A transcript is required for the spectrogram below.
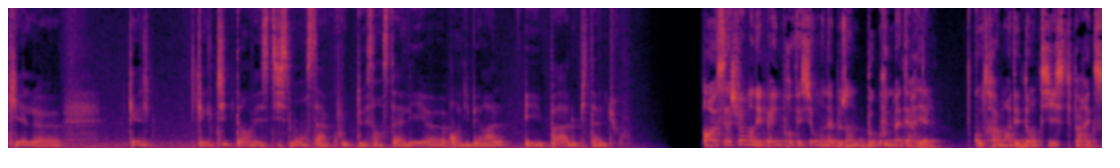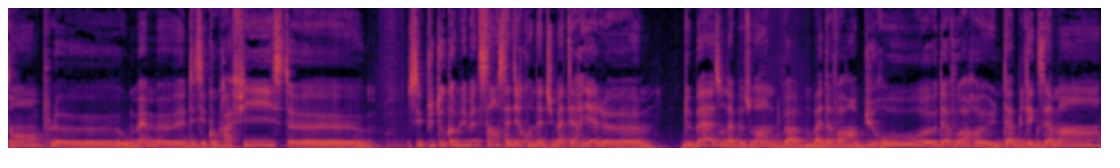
Quel, euh, quel quel type d'investissement ça coûte de s'installer en libéral et pas à l'hôpital du coup? En sage-femme, on n'est pas une profession où on a besoin de beaucoup de matériel contrairement à des dentistes par exemple, ou même des échographistes. c'est plutôt comme les médecins, c'est-à-dire qu'on a du matériel de base, on a besoin bah, bah, d'avoir un bureau, euh, d'avoir euh, une table d'examen,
